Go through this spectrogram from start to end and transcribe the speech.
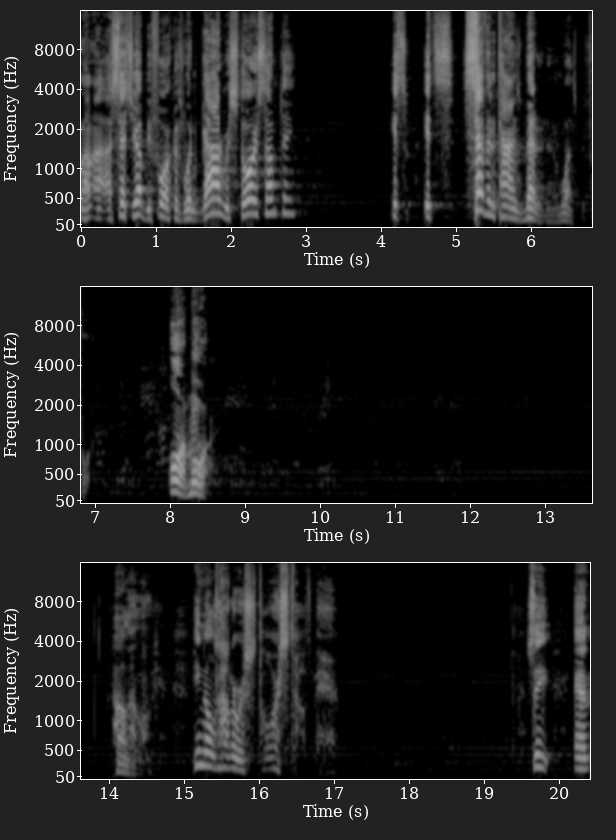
I, I set you up before, because when God restores something, it's, it's seven times better than it was before, or more. Hallelujah. He knows how to restore stuff, man. See, and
